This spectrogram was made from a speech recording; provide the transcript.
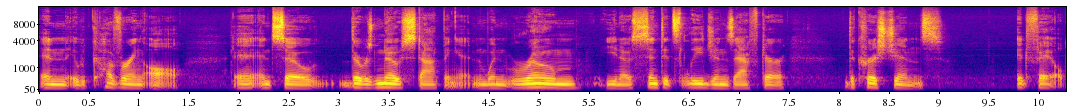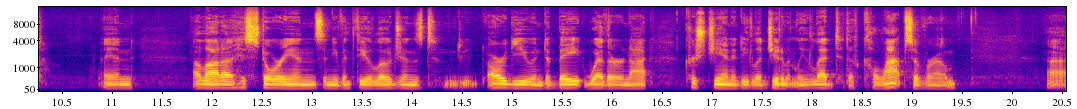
and it was covering all and, so there was no stopping it. And when rome you know sent its legions after the christians it failed. And a lot of historians and even theologians argue and debate whether or not christianity legitimately led to the collapse of rome. Uh,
